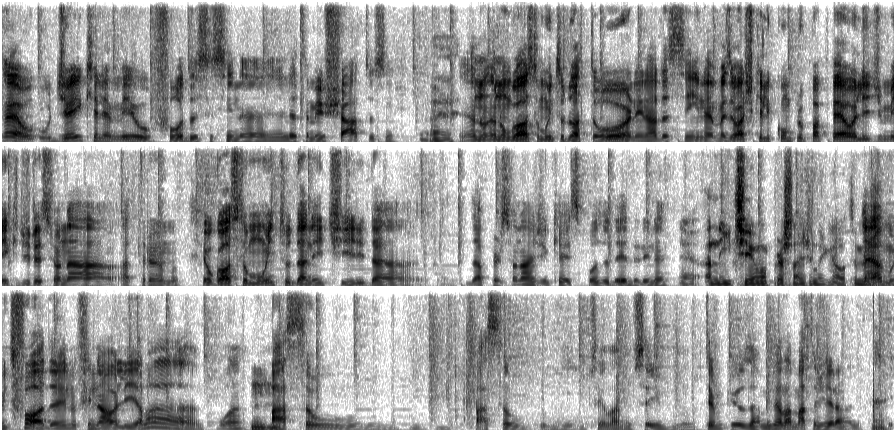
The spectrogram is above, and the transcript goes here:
É, o, o Jake, ele é meio foda-se, assim, né? Ele é até meio chato, assim. É. Eu não, eu não gosto muito do ator, nem nada assim, né? Mas eu acho que ele cumpre o papel ali de meio que direcionar a trama. Eu gosto muito da Neytiri, da, da personagem que é a esposa dele ali, né? É, a Nate é uma personagem legal também. É, muito foda. E no final ali, ela Uhum. passa o... Passa o... Sei lá, não sei o termo que eu ia usar, mas ela mata geral ali. É.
